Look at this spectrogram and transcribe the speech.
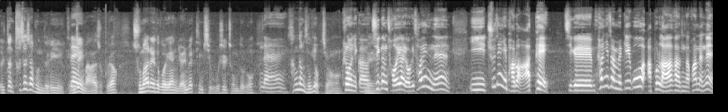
일단 투자자분들이 굉장히 네. 많아졌고요. 주말에도 거의 한 열 몇 팀씩 오실 정도로 네. 상담석이 없죠. 그러니까요. 네. 지금 저희가 여기 서 있는 이 추진이 바로 앞에 지금 편의점을 끼고 앞으로 나아간다고 하면은 아,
